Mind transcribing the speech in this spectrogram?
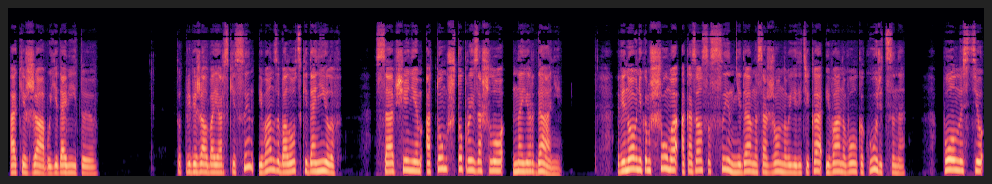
Акижабу ядовитую. Тут прибежал боярский сын Иван Заболоцкий Данилов, с сообщением о том, что произошло на Ердане. Виновником шума оказался сын недавно сожженного еретика Ивана Волка Курицына, полностью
